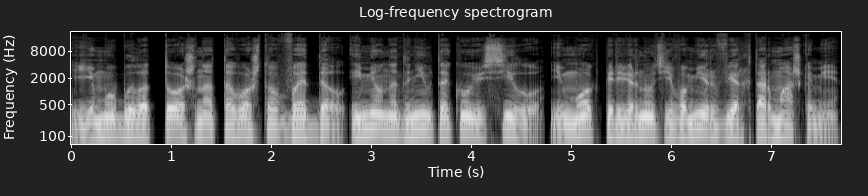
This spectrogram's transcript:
Ему было тошно от того, что Веддал имел над ним такую силу и мог перевернуть его мир вверх тормашками.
